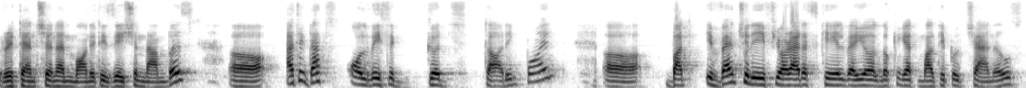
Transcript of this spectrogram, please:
retention and monetization numbers. Uh, I think that's always a good starting point. Uh, but eventually, if you're at a scale where you're looking at multiple channels,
